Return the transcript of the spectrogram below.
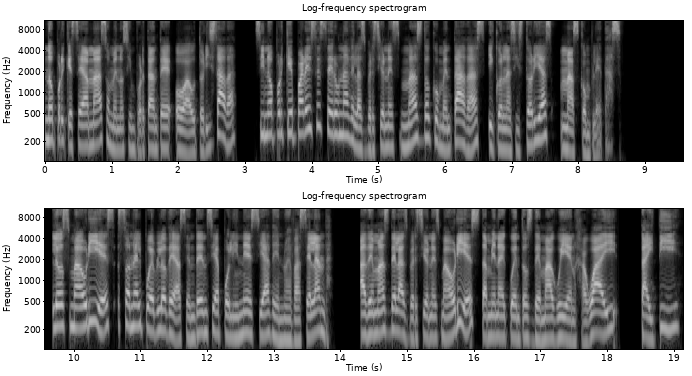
no porque sea más o menos importante o autorizada, sino porque parece ser una de las versiones más documentadas y con las historias más completas. Los maoríes son el pueblo de ascendencia polinesia de Nueva Zelanda. Además de las versiones maoríes, también hay cuentos de Maui en Hawái, Tahití,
